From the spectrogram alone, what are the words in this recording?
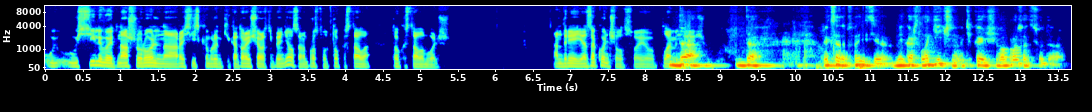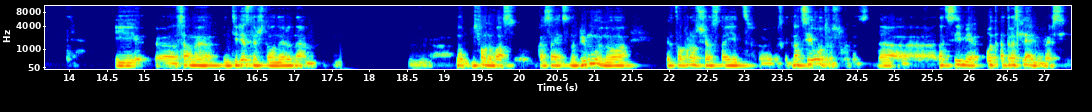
усиливает нашу роль на российском рынке, которая, еще раз, никуда не делась, она просто вот только стала, только стала больше. Андрей, я закончил свою пламенную Да, речь. да. Александр, смотрите, мне кажется, логичный вытекающий вопрос отсюда. И э, самое интересное, что наверное, ну, безусловно, вас касается напрямую, но этот вопрос сейчас стоит э, сказать, над всей отраслью, да, над всеми от, отраслями в России.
